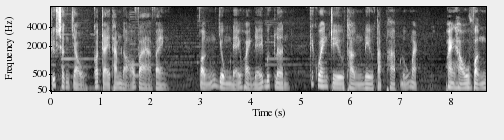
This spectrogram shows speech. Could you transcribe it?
trước sân chầu có trại thảm đỏ và vàng vẫn dùng để hoàng đế bước lên các quan triều thần đều tập hợp đủ mặt Hoàng hậu vẫn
